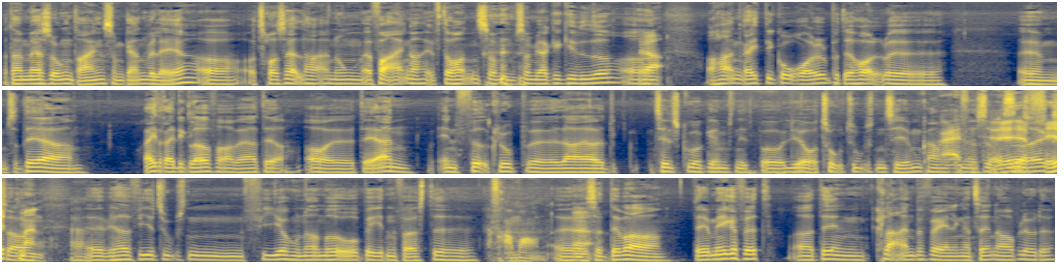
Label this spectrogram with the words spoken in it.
og der er en masse unge drenge, som gerne vil lære, og, og trods alt har jeg nogle erfaringer efterhånden, som, som jeg kan give videre, og, Ja. og har en rigtig god rolle på det hold. Øh, øh, så det er rigtig, rigtig glad for at være der. Og øh, det er en, en fed klub. Øh, der er et tilskuer gennemsnit på lige over 2.000 til hjemmekampen. Videre, Det er ikke? fedt, Så, mand. Øh, vi havde 4.400 mod OB i den første. Fremragende. Øh, Ja. ja. Så det var det er mega fedt, og det er en klar anbefaling at tage ind og opleve det.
